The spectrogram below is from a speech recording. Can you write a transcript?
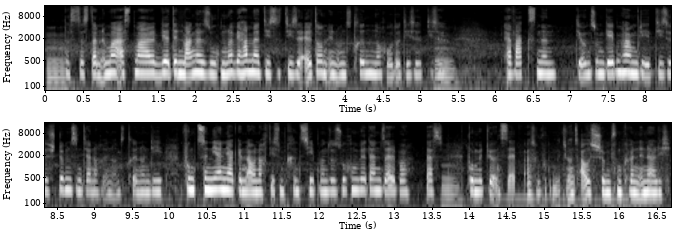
Hm. Dass das dann immer erstmal wir den Mangel suchen. Ne? Wir haben ja diese, diese Eltern in uns drin noch oder diese, diese hm. Erwachsenen, die uns umgeben haben, die, diese Stimmen sind ja noch in uns drin und die funktionieren ja genau nach diesem Prinzip und so suchen wir dann selber das, hm. womit wir uns, also womit wir uns ausschimpfen können innerlich.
